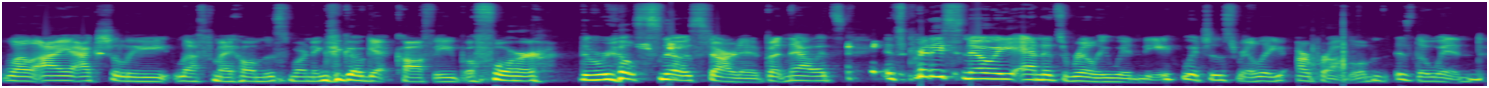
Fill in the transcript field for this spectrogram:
well, I actually left my home this morning to go get coffee before the real snow started, but now it's it's pretty snowy and it's really windy, which is really our problem is the wind.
